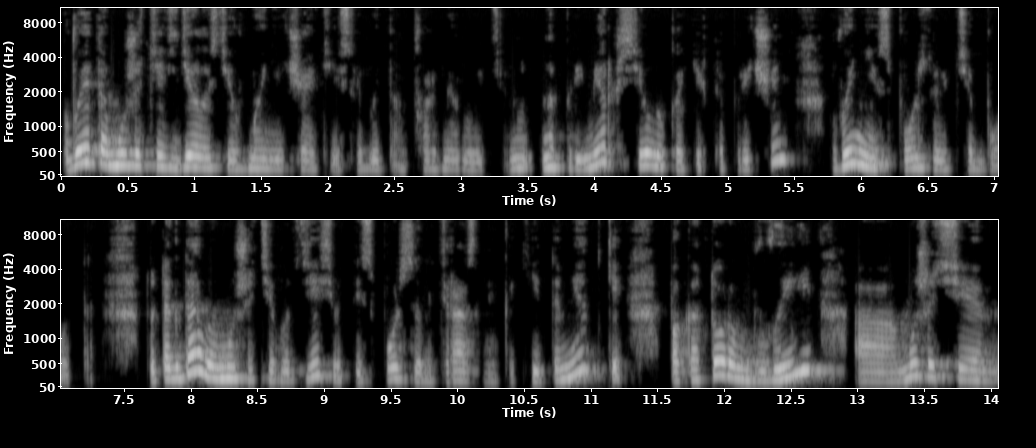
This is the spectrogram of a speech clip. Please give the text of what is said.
вы это можете сделать и в ManyChat, если вы там формируете. Ну, например, в силу каких-то причин вы не используете бота. То тогда вы можете вот здесь вот использовать разные какие-то метки, по которым вы а, можете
